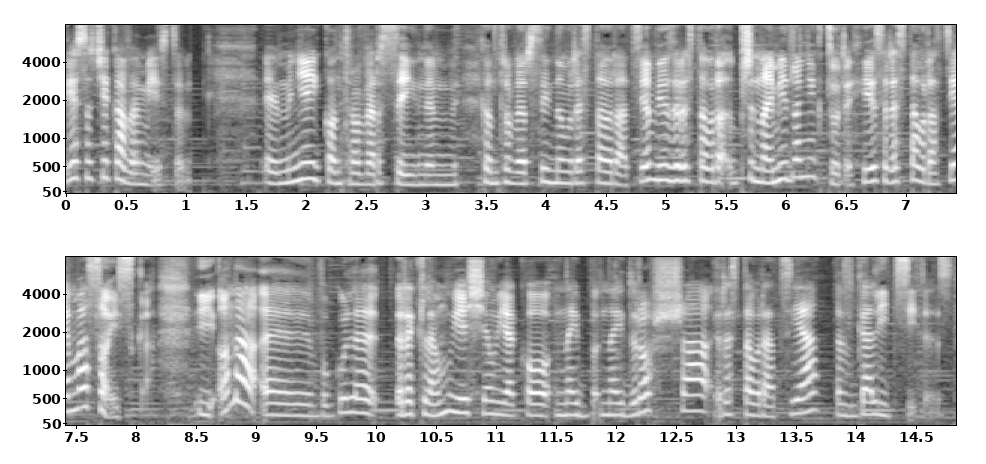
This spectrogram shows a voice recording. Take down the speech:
y, jest to ciekawe miejsce. Y, mniej kontrowersyjnym, kontrowersyjną restauracją jest restauracja, przynajmniej dla niektórych, jest restauracja masońska. I ona y, w ogóle reklamuje się jako naj, najdroższa restauracja w Galicji. To jest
